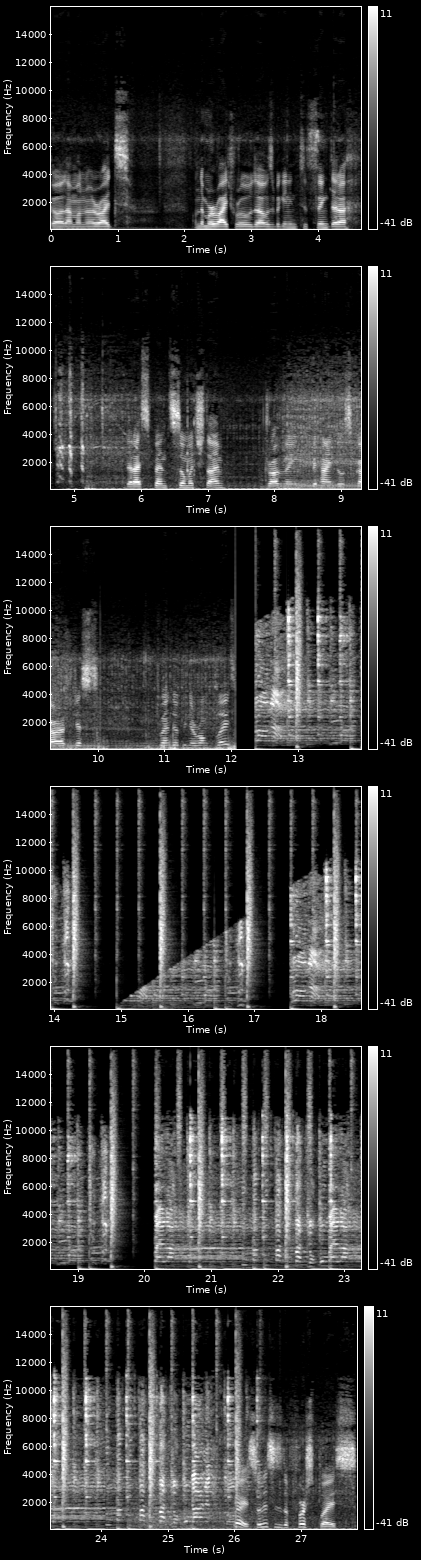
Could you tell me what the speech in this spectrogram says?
God I'm on the right on the right road. I was beginning to think that I that I spent so much time driving behind those cars just to end up in the wrong place. Okay, so this is the first place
